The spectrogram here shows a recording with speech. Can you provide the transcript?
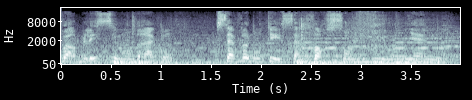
Pouvoir blesser mon dragon, sa volonté et sa force sont liées aux miennes.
